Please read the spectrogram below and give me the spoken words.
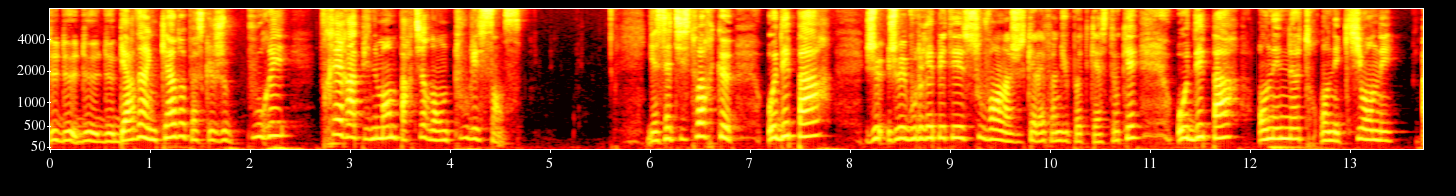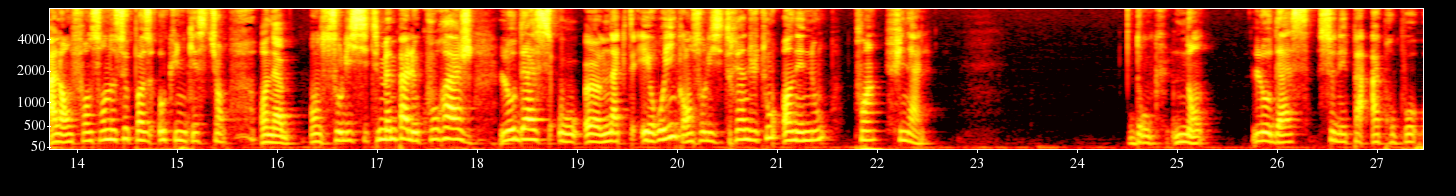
de, de, de, garder un cadre parce que je pourrais très rapidement partir dans tous les sens. Il y a cette histoire que, au départ, je, vais vous le répéter souvent là jusqu'à la fin du podcast, ok? Au départ, on est neutre, on est qui on est. À l'enfance, on ne se pose aucune question. On a, on sollicite même pas le courage, l'audace ou un acte héroïque. On sollicite rien du tout. On est nous. Point final. Donc non, l'audace, ce n'est pas à propos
